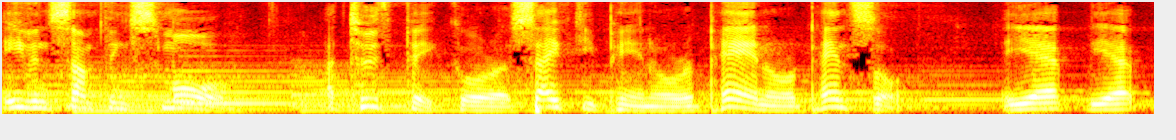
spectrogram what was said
even something small? A toothpick or a safety pin or a pen or a pencil? Yep, yep.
